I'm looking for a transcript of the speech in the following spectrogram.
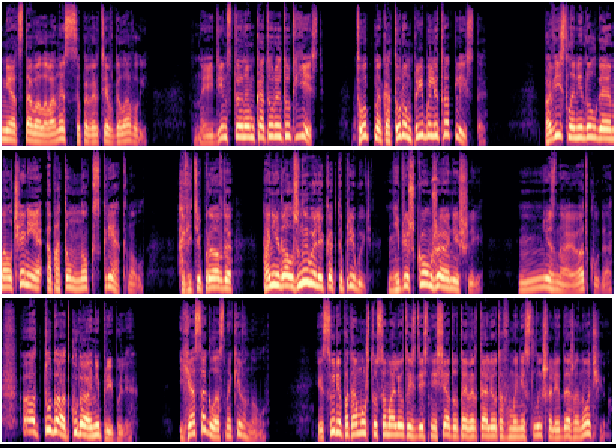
Не отставала Ванесса, повертев головой. «На единственном, который тут есть. Тот, на котором прибыли тротлисты». Повисло недолгое молчание, а потом Нокс крякнул. «А ведь и правда, они должны были как-то прибыть. Не пешком же они шли. Не знаю, откуда. Оттуда, откуда они прибыли». Я согласно кивнул. И судя по тому, что самолеты здесь не сядут, а вертолетов мы не слышали даже ночью,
